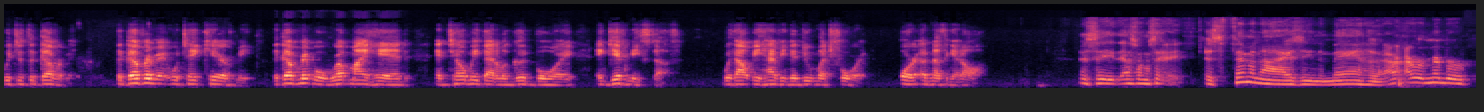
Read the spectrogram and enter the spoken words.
which is the government. The government will take care of me. The government will rub my head and tell me that I'm a good boy and give me stuff without me having to do much for it or nothing at all. And see, that's what I'm saying. It's feminizing the manhood. I, I remember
